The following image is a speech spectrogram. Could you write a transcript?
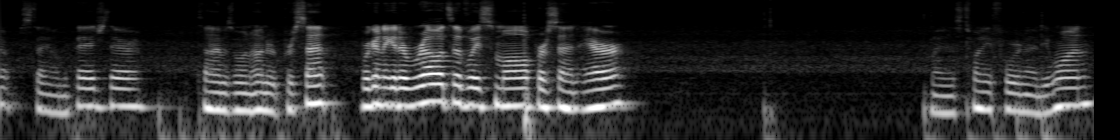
Oh, stay on the page there, times 100%. We're going to get a relatively small percent error, minus 2491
